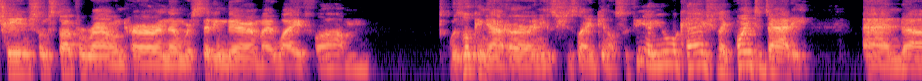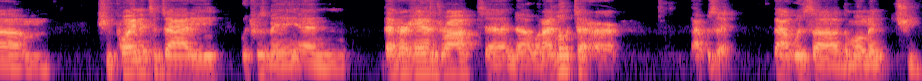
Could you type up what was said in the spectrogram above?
changed some stuff around her, and then we're sitting there, and my wife um, was looking at her, and she's like, you know, Sophia, are you okay? She's like, point to daddy, and um, she pointed to daddy, which was me, and then her hand dropped, and uh, when I looked at her, that was it. That was uh, the moment she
